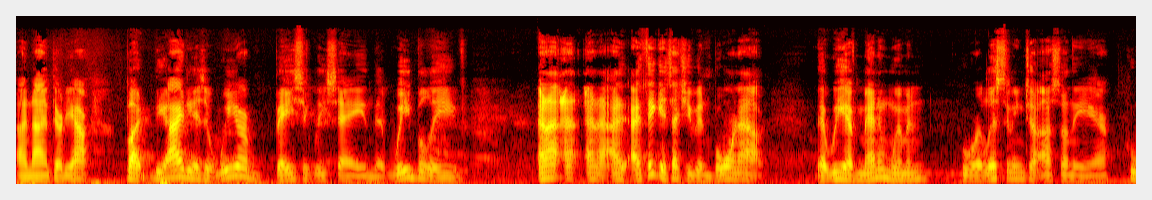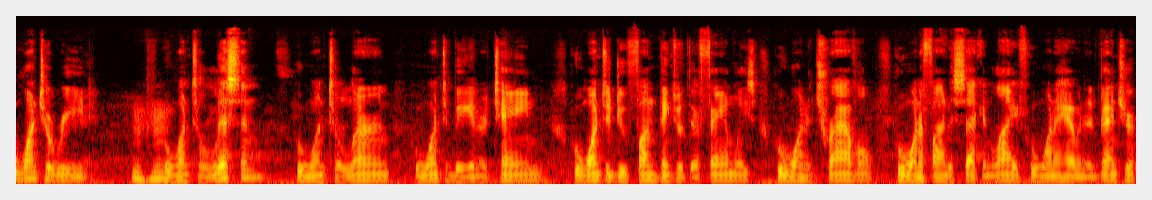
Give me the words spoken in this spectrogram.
uh, nine thirty hour. But the idea is that we are basically saying that we believe, and I and I, I think it's actually been borne out that we have men and women who are listening to us on the air who want to read, mm-hmm. who want to listen, who want to learn, who want to be entertained, who want to do fun things with their families, who want to travel, who want to find a second life, who want to have an adventure,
